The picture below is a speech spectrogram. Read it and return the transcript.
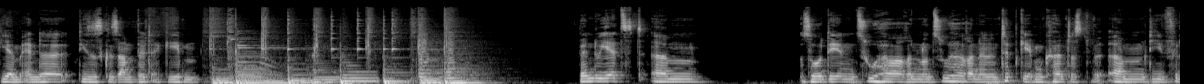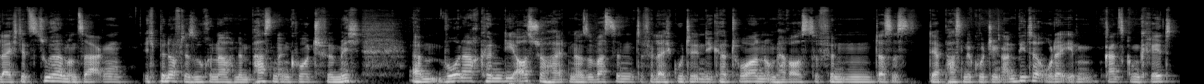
die am Ende dieses Gesamtbild ergeben. Wenn du jetzt ähm, so den Zuhörerinnen und Zuhörern einen Tipp geben könntest, ähm, die vielleicht jetzt zuhören und sagen, ich bin auf der Suche nach einem passenden Coach für mich, ähm, wonach können die Ausschau halten? Also was sind vielleicht gute Indikatoren, um herauszufinden, das ist der passende Coaching-Anbieter oder eben ganz konkret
